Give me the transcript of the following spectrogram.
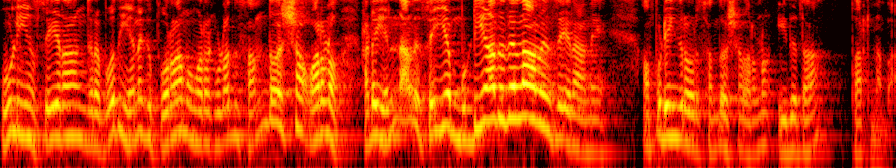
ஊழியம் செய்கிறாங்கிற போது எனக்கு பொறாமை வரக்கூடாது சந்தோஷம் வரணும். அட என்னால் செய்ய முடியாததெல்லாம் அவன் செய்கிறானே அப்படிங்கிற ஒரு சந்தோஷம் வரணும். இதுதான் பர்ணபா.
